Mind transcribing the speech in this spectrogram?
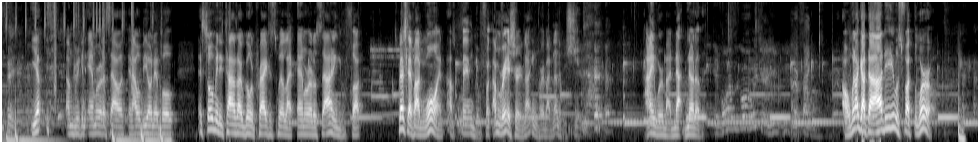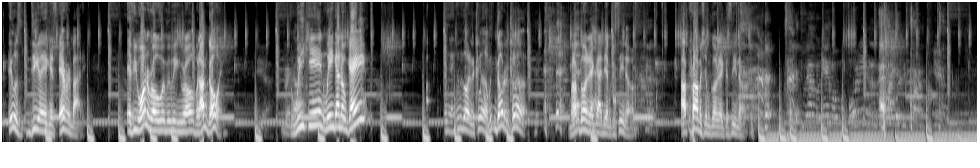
Yep. I'm drinking amaretto sours, and I would be on that boat. And so many times I would go to practice, smell like amaretto sour. I didn't give a fuck. Especially if I'd won. I was, man, I don't give a fuck. I'm red shirt, and I ain't worried about none of this shit. I ain't worried about not, none of it. Your boys are going with you or you, you do something. Oh, when I got the ID, it was fuck the world. It was D'Lai against everybody. If you want to roll with me, we can roll, but I'm going. Yeah. Weekend, we ain't got no game. I mean, we go to the club. We can go to the club. But I'm going to that goddamn casino. I promise you I'm going to that casino.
